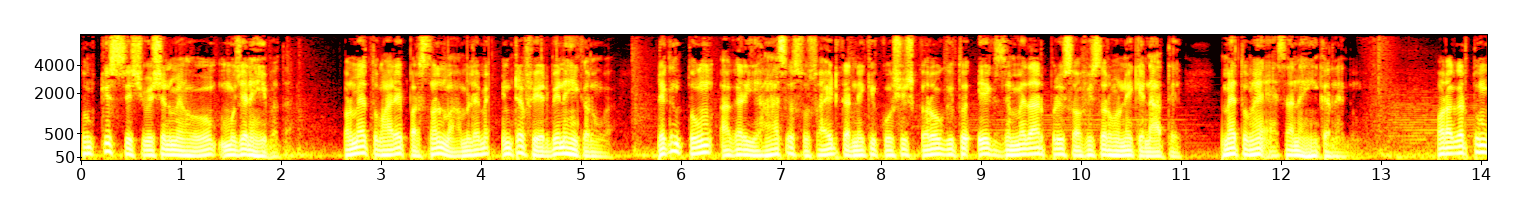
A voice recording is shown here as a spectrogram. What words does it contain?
तुम किस सिचुएशन में हो, मुझे नहीं पता। और मैं तुम्हारे पर्सनल मामले में इंटरफेयर भी नहीं करूँगा। लेकिन तुम अगर यहाँ से सुसाइड करने की कोशिश करोगी तो एक जिम्मेदार पुलिस ऑफिसर होने के नाते मैं तुम्हें ऐसा नहीं करने दूँगा। और अगर तुम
